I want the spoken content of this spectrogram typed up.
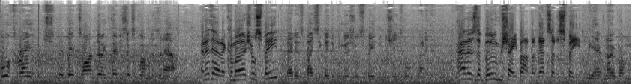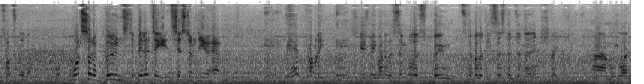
fourth range at that time doing 36 kilometres an hour. And is that a commercial speed? That is basically the commercial speed the machines will be running at. How does the boom shape up at that sort of speed? We have no problems whatsoever. What sort of boom stability system do you have? We have probably, excuse me, one of the simplest boom stability systems in the industry. Um, we one,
